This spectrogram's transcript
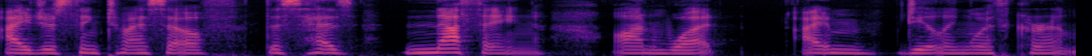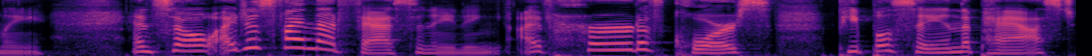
I just think to myself, this has nothing on what I'm dealing with currently. And so I just find that fascinating. I've heard, of course, people say in the past,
